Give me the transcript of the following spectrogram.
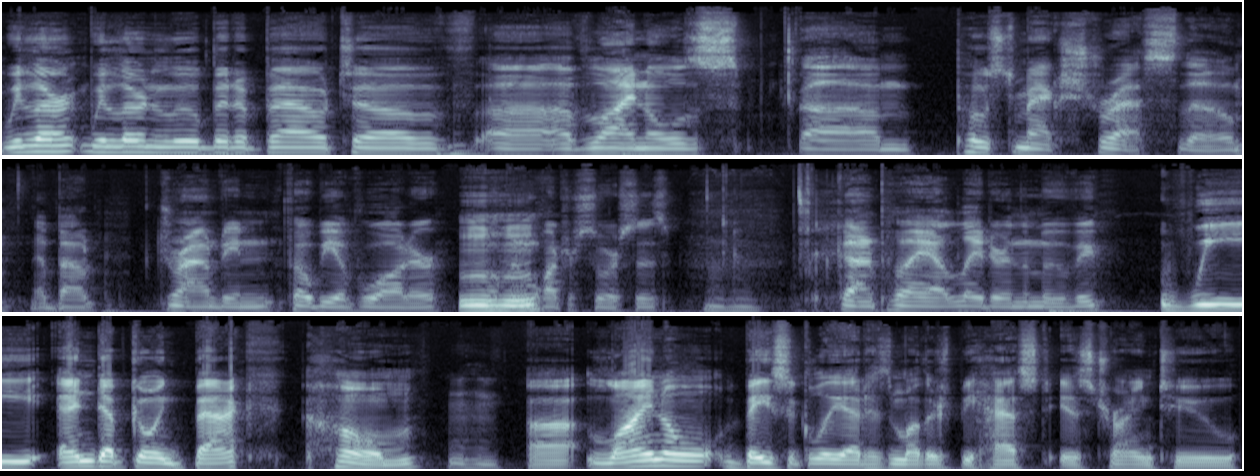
We learn we learn a little bit about of uh, of Lionel's um, post traumatic stress though about drowning, phobia of water, open water sources. Gonna play out later in the movie. we end up going back home. Uh, Lionel, basically at his mother's behest, is trying to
